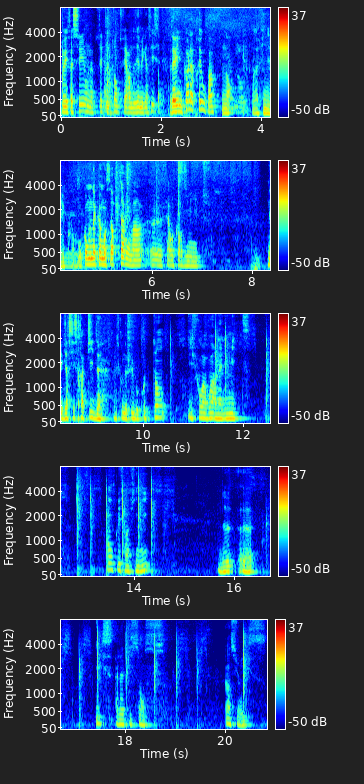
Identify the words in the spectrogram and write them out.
peux effacer, on a peut-être le temps de faire un deuxième exercice. Vous avez une colle après ou pas? Non, on a fini le cours. Bon, comme on a commencé en retard, on va faire encore 10 minutes. Un exercice rapide, parce qu'on n'a plus beaucoup de temps. Il faut avoir la limite en plus l'infini de euh, x à la puissance 1 sur x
